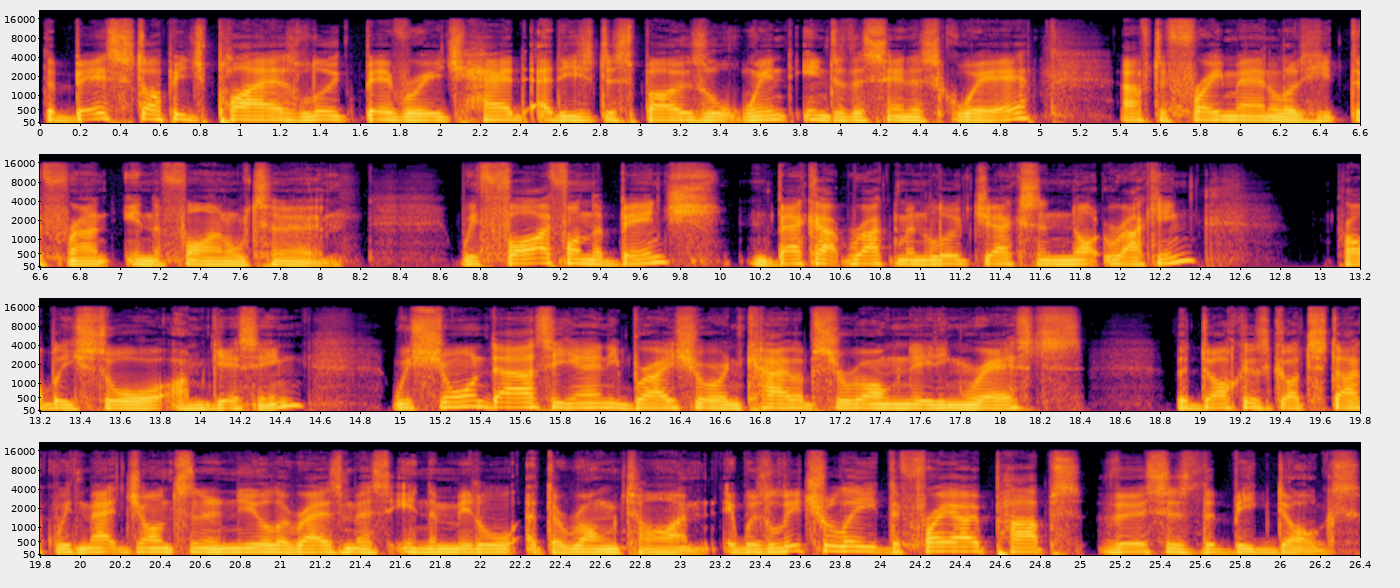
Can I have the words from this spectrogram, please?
The best stoppage players Luke Beveridge had at his disposal went into the centre square after Fremantle had hit the front in the final term. With Fyfe on the bench and backup ruckman Luke Jackson not rucking, probably sore, I'm guessing, with Sean Darcy, Andy Brayshaw, and Caleb Serong needing rests, the Dockers got stuck with Matt Johnson and Neil Erasmus in the middle at the wrong time. It was literally the Freo pups versus the big dogs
